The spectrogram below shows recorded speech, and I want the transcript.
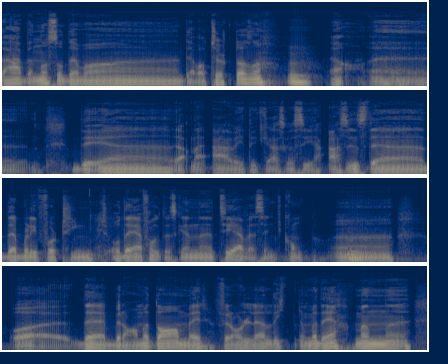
dæven altså. det var, det var tørt, altså. Ja. eh, det er ja, Nei, jeg vet ikke hva jeg skal si. Jeg syns det, det blir for tynt, og det er faktisk en eh, TV-sendt kamp. Eh, og det er bra med damer, for all del, ikke noe med det. Men eh,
